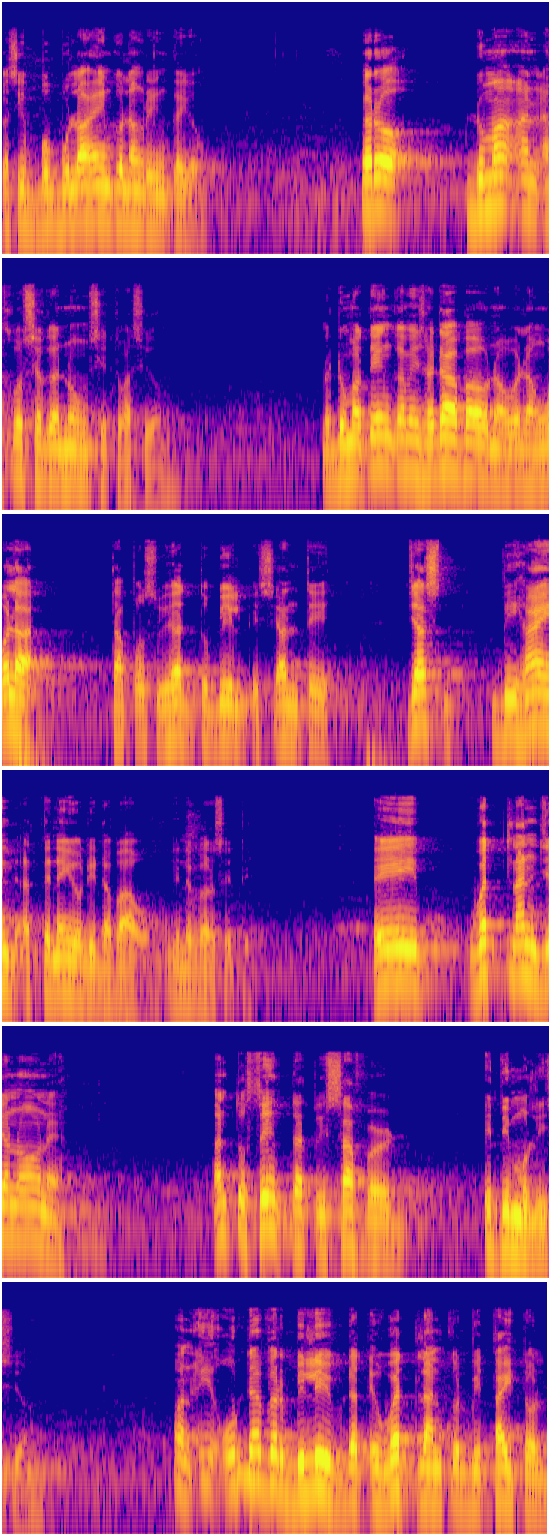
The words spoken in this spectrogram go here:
kasi bubulahin ko lang rin kayo. Pero dumaan ako sa ganong sitwasyon. Na dumating kami sa Davao na walang wala, tapos we had to build a shanty just behind Ateneo de Davao University. A wetland yan noon eh. And to think that we suffered a demolition. And you would never believe that a wetland could be titled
